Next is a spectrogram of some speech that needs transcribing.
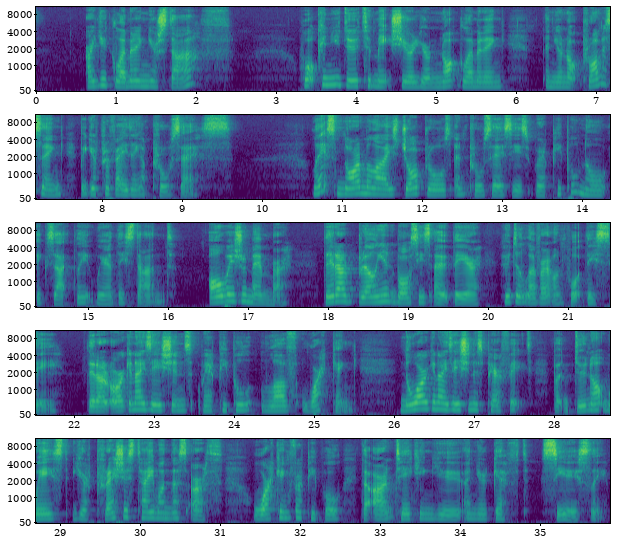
are you glimmering your staff? What can you do to make sure you're not glimmering and you're not promising, but you're providing a process? Let's normalise job roles and processes where people know exactly where they stand. Always remember, there are brilliant bosses out there who deliver on what they say. There are organisations where people love working. No organisation is perfect, but do not waste your precious time on this earth working for people that aren't taking you and your gift seriously.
